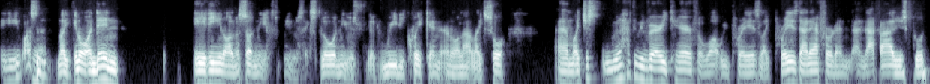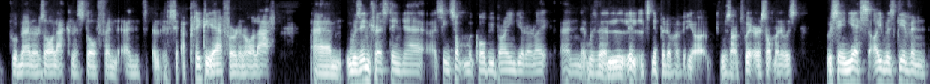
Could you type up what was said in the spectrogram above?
he wasn't yeah. like you know, and then 18 all of a sudden he, he was exploding, he was like really quick and, and all that, like so. Um, I just we have to be very careful what we praise, like praise that effort and, and that values, good good manners, all that kind of stuff, and and particularly effort and all that. Um, it was interesting. Uh, I seen something with Kobe Bryant the other night, and it was a little snippet of a video. It was on Twitter or something. It was it was saying, "Yes, I was given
